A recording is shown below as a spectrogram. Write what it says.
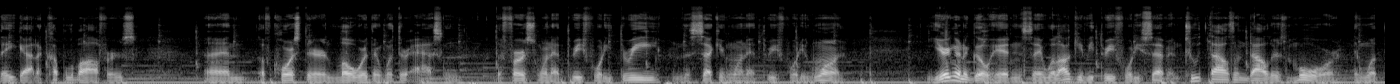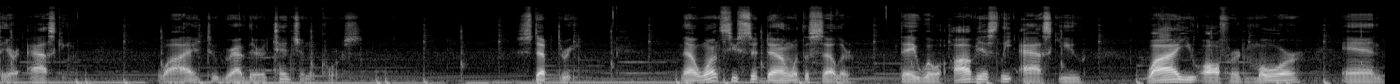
they got a couple of offers, and of course, they're lower than what they're asking. The first one at 343 and the second one at 341. You're going to go ahead and say, Well, I'll give you 347, $2,000 more than what they are asking. Why? To grab their attention, of course. Step 3. Now, once you sit down with the seller, they will obviously ask you why you offered more and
